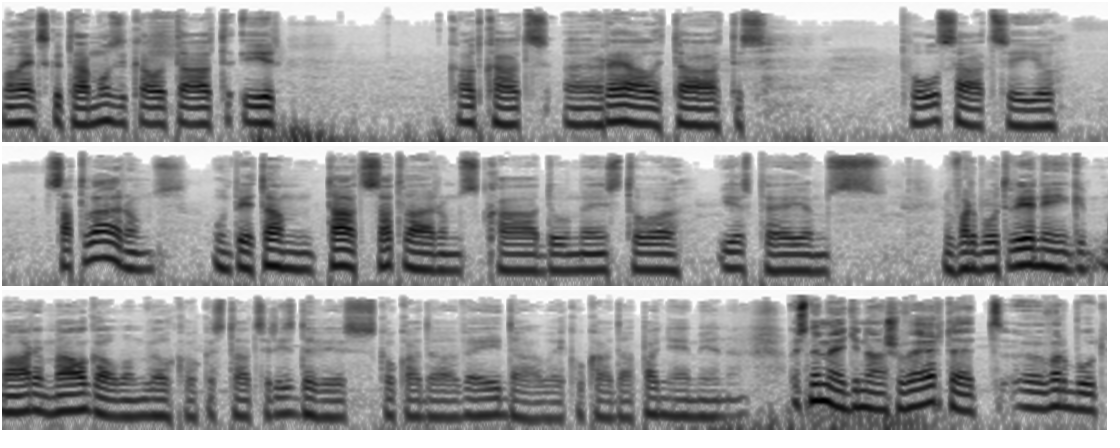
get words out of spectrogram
Man liekas, ka tā muzikalitāte ir kaut kāds uh, realitātes pulsāciju satvērums, un pie tam tāds satvērums, kādu mēs to iespējams Nu, varbūt vienīgi Mārim Melngalvam vēl kaut kas tāds ir izdevies kaut kādā veidā vai kaut kādā paņēmienā. Es nemēģināšu vērtēt, eh, varbūt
